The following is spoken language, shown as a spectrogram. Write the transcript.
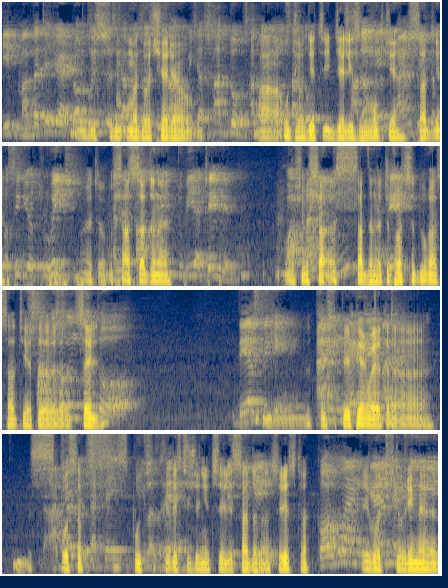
если Мадвачарья а, утвердит идеализм мукти, садья, это садана, в общем, садана это процедура, а это цель. То есть первое это способ, путь к достижению цели, садана, средства. И вот в то время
